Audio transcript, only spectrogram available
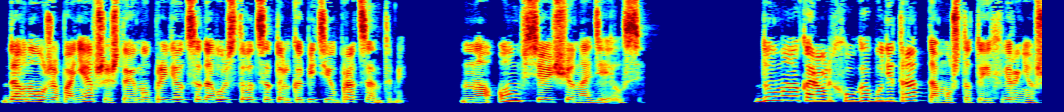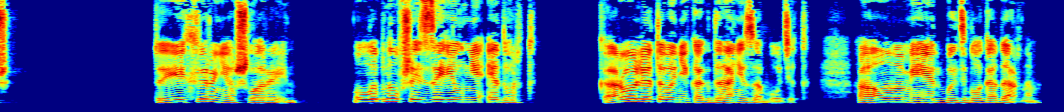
давно уже понявший, что ему придется довольствоваться только пятью процентами. Но он все еще надеялся. «Думаю, король Хуга будет рад тому, что ты их вернешь». «Ты их вернешь, Лоррейн», — улыбнувшись, заявил мне Эдвард. «Король этого никогда не забудет, а он умеет быть благодарным».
